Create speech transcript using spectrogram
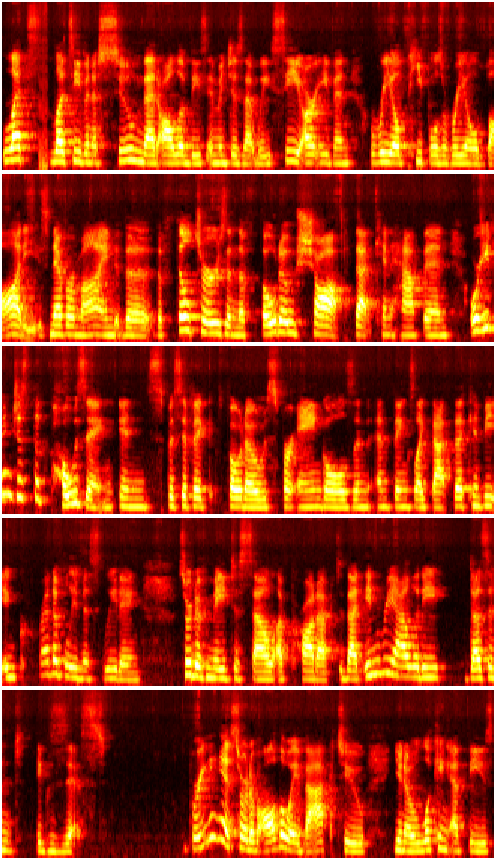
let's let's even assume that all of these images that we see are even real people's real bodies never mind the the filters and the photoshop that can happen or even just the posing in specific photos for angles and and things like that that can be incredibly misleading sort of made to sell a product that in reality doesn't exist bringing it sort of all the way back to you know looking at these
